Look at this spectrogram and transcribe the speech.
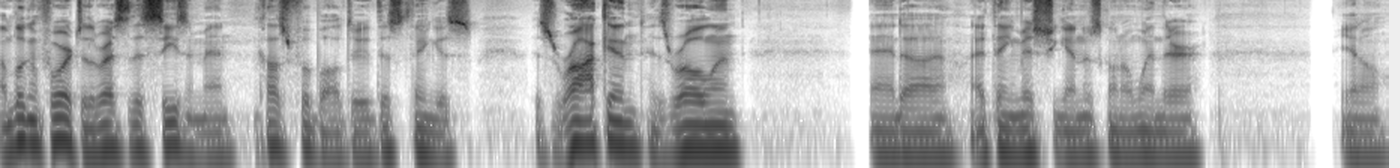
i'm looking forward to the rest of this season man. College football dude this thing is is rocking is rolling. And uh i think michigan is going to win their you know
